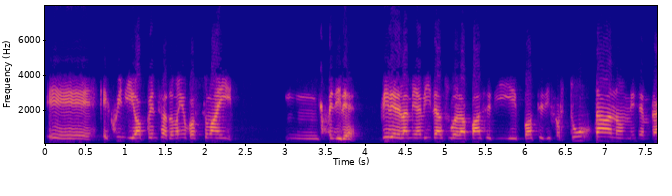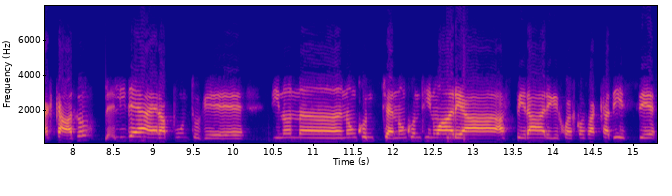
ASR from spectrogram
e, e, quindi ho pensato ma io posso mai, mh, come dire, vivere la mia vita sulla base di botte di fortuna, non mi sembra il caso. L'idea era appunto che di non, non, cioè, non continuare a, a, sperare che qualcosa accadesse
